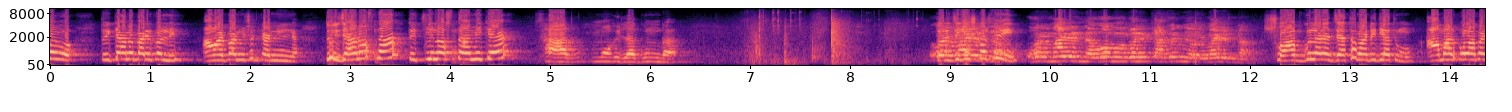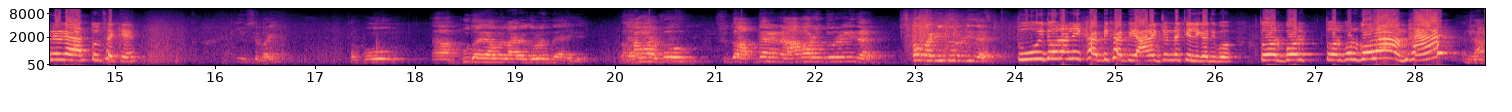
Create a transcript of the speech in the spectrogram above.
পারব তুই কেন বাড়ি করলি? আমার পারমিশন কেন নিলি না? তুই জানোস না? তুই চিনস না আমি কে? স্যার মহিলা গুন্ডা। তোর জিজ্ঞেস করছি? ওরে মাইরেন না ও আমার বাড়ির কাজের মেয়ে ওরে মাইরেন না। সবগুলারে জেথা মাটি দিয়া তুমি আমার পোলা পানের গায়ে হাত তুলছে কে? কি হয়েছে ভাই? তোর বউ আমার লাইভে ধরে দেয় আইলে। আমার বউ শুধু আপনার না আমারও দৌড়ে নিয়ে সবারই দৌড়ে নিয়ে তুই দৌড়ানি খাবি খাবি আরেকজনটা কে লিখে দিব। তোর বোর তোর বোর গোলাম হ্যাঁ? না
